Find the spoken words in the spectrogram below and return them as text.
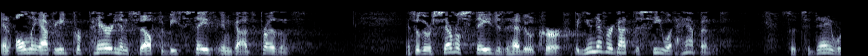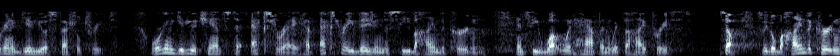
and only after he'd prepared himself to be safe in God's presence. And so there were several stages that had to occur, but you never got to see what happened. So today we're going to give you a special treat. We're going to give you a chance to x ray, have x ray vision to see behind the curtain and see what would happen with the high priest. So, as we go behind the curtain,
